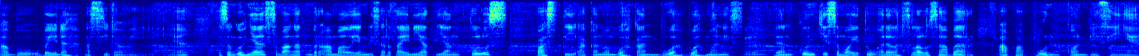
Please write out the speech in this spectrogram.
Abu Ubaidah As-Sidawi ya. Sesungguhnya semangat beramal yang disertai niat yang tulus pasti akan membuahkan buah-buah manis. Hmm. Dan kunci semua itu adalah selalu sabar apa pun kondisinya.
